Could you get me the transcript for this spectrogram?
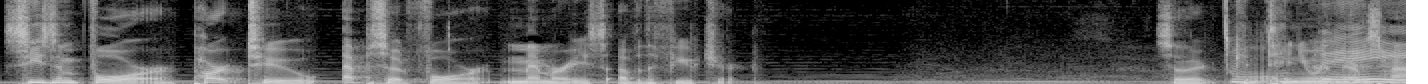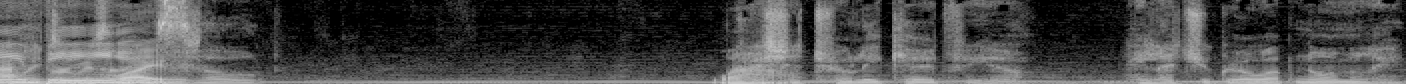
Season 4, Part 2, Episode 4 Memories of the Future. So they're oh, continuing their path through his life. Years old. Wow. Grisha truly cared for you. He let you grow up normally.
